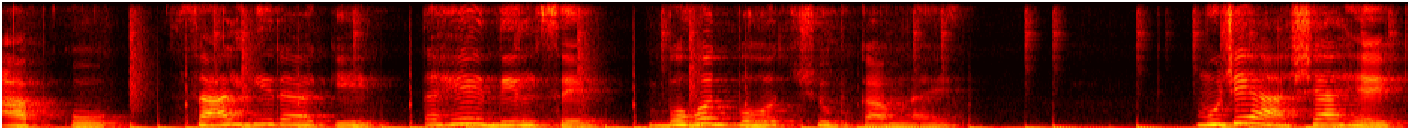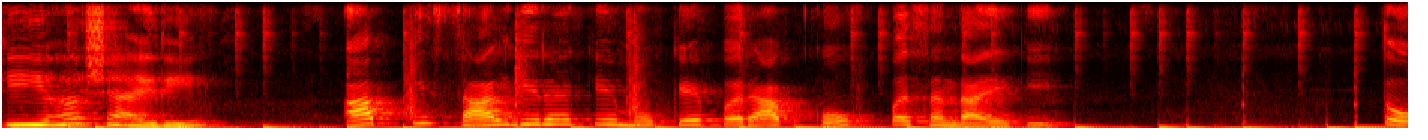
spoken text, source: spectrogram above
आपको सालगिरह की तहे दिल से बहुत बहुत शुभकामनाएँ। मुझे आशा है कि यह शायरी आपकी सालगिरह के मौके पर आपको पसंद आएगी। तो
